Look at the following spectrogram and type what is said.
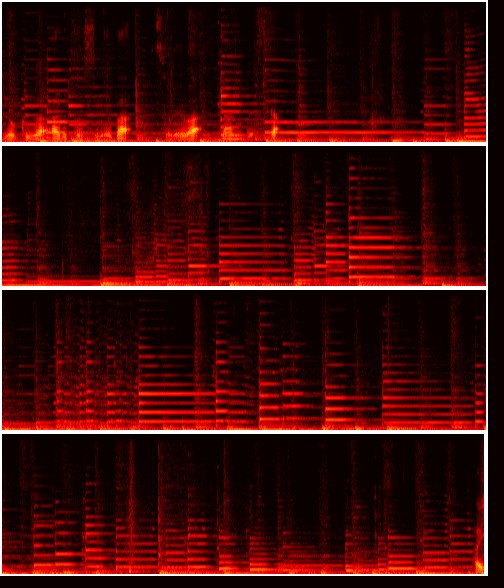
魅力があるとすればそれは何ですか？はい、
